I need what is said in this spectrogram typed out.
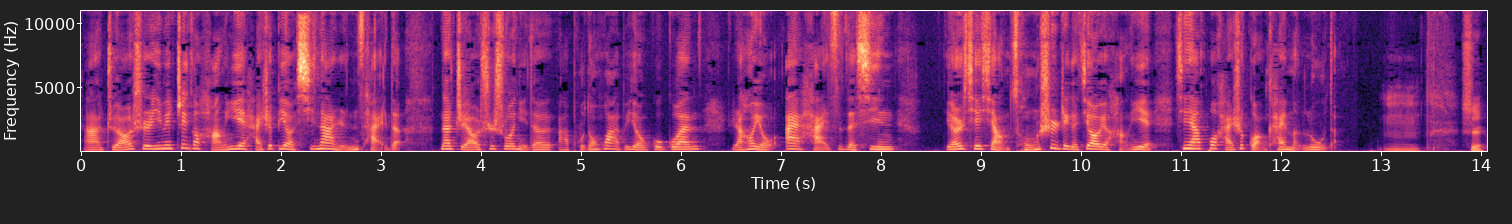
啊。主要是因为这个行业还是比较吸纳人才的。那只要是说你的啊普通话比较过关，然后有爱孩子的心，而且想从事这个教育行业，新加坡还是广开门路的。嗯，是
